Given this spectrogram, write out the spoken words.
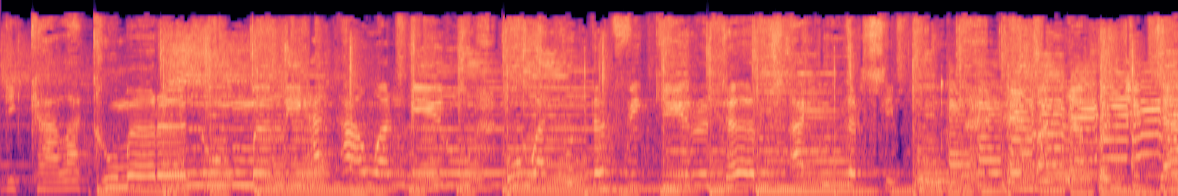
Dikala ku merenung melihat awan biru Buatku terfikir terus aku tersipu. Hebatnya pencipta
